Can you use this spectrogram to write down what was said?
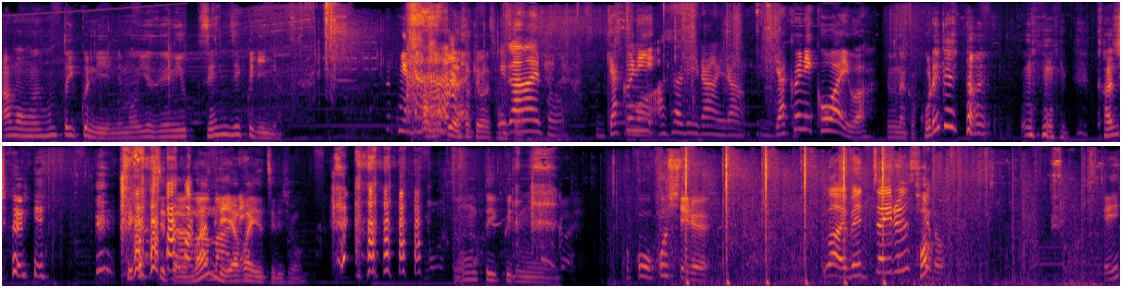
あもうほんとゆっくりねもう全然ゆっくりでいいんだよゆっくりやさってください行かないと。逆にあさりいらんいらん。逆に怖いわ。でもなんかこれでなもうカジュアルに せかしてたらマジでやばいやつでしょ？ほんとゆっくりもう。ここ起こしてるうわめっちゃいるんすけど。え？う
